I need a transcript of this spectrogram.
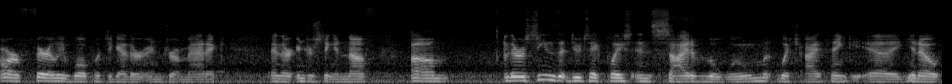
are fairly well put together and dramatic, and they're interesting enough. Um, there are scenes that do take place inside of the womb, which I think, uh, you know,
